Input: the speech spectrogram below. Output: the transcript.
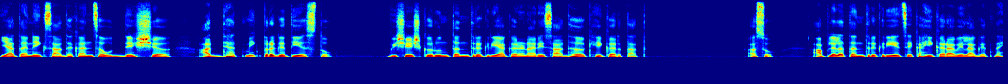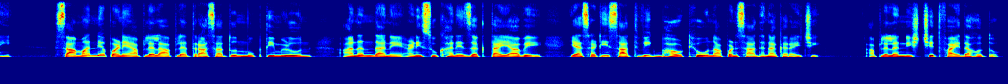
यात अनेक साधकांचा उद्देश आध्यात्मिक प्रगती असतो. विशेष करून तंत्रक्रिया करणारे साधक हे करतात. असो आपल्याला तंत्रक्रियेचे काही करावे लागत नाही. सामान्यपणे आपल्याला आपल्या त्रासातून मुक्ती मिळून आनंदाने आणि सुखाने जगता यावे यासाठी सात्विक भाव ठेवून आपण साधना करायची. आपल्याला निश्चित फायदा होतो.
